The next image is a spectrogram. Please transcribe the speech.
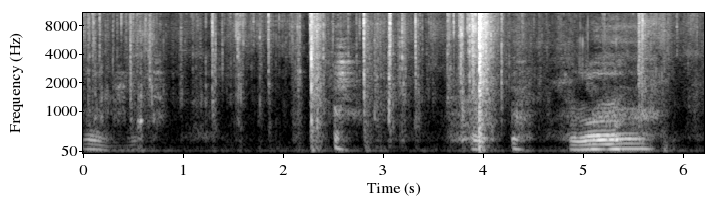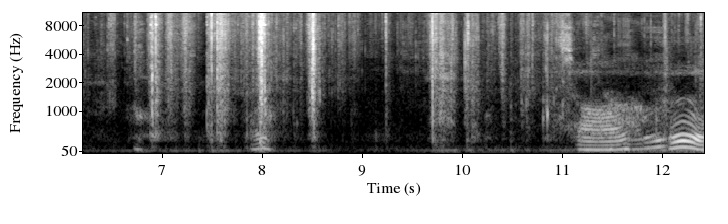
อืม หนึ่งสองอืม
